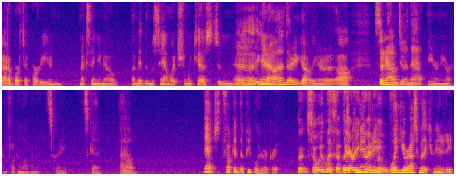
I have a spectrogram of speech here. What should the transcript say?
at a birthday party, and next thing you know, I made them a sandwich and we kissed, and uh, you know, and there you go. You know, uh, so now I'm doing that here in New York. I'm fucking loving it. It's great. It's good. Um, yeah, just fucking the people here are great. The- so it was a But very good community, move. what you're asking about the community,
